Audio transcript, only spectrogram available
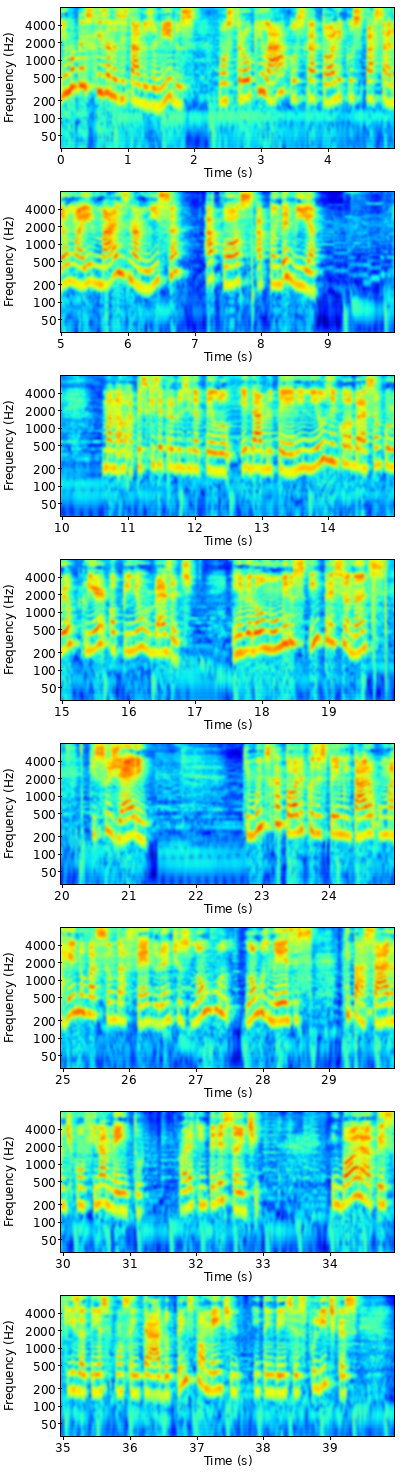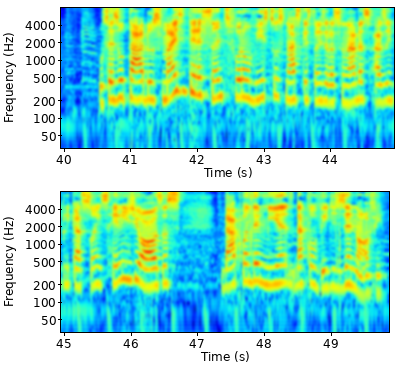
E uma pesquisa nos Estados Unidos mostrou que lá os católicos passarão a ir mais na missa após a pandemia. Uma nova, a pesquisa é produzida pelo EWTN News em colaboração com o Real Clear Opinion Research e revelou números impressionantes que sugerem que muitos católicos experimentaram uma renovação da fé durante os longos, longos meses que passaram de confinamento. Olha que interessante. Embora a pesquisa tenha se concentrado principalmente em tendências políticas, os resultados mais interessantes foram vistos nas questões relacionadas às implicações religiosas da pandemia da Covid-19.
